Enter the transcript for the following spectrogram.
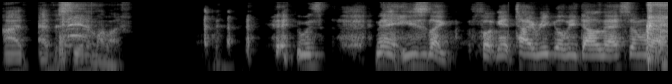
I've ever seen in my life. it was mate, he was like, fuck it, Tyreek will be down there somewhere.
